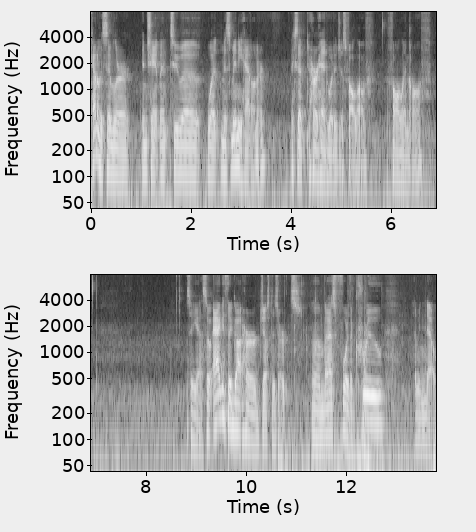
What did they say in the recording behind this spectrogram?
kind of a similar enchantment to uh, what Miss Minnie had on her, except her head would have just fall off, fallen off. So yeah, so Agatha got her just desserts, um, but as for the crew, I mean no.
